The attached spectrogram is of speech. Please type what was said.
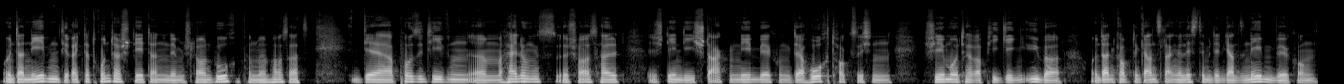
Und daneben, direkt darunter steht dann in dem schlauen Buch von meinem Hausarzt, der positiven ähm, Heilungschance halt stehen die starken Nebenwirkungen der hochtoxischen Chemotherapie gegenüber. Und dann kommt eine ganz lange Liste mit den ganzen Nebenwirkungen.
